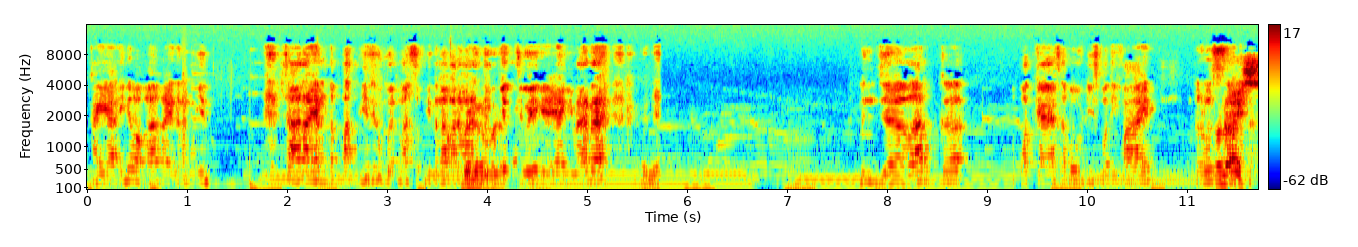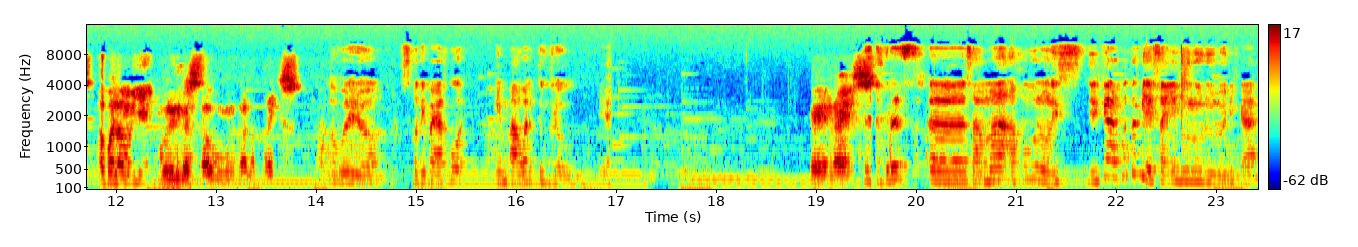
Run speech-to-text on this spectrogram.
kayak ini loh kayak nemuin cara yang tepat gitu buat masuk di tengah orang-orang joget cuy kayak gimana? Bener. menjalar ke podcast apa di Spotify terus Oh, nice. Apa namanya? Boleh dikasih tahu mungkin ke anak Rex. oh, boleh dong Spotify aku empower to grow ya. Oke, nice. Nah, terus eh, sama aku nulis jadi kan aku tuh biasanya dulu dulu nih kak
